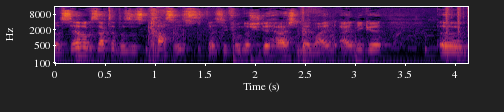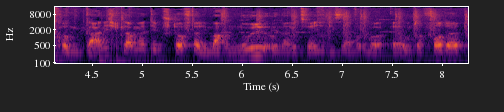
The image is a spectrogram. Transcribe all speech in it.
das selber gesagt hat, dass es krass ist, dass die Unterschiede herrschen, weil mein, einige äh, kommen gar nicht klar mit dem Stoff da, die machen null und dann gibt es welche, die sind einfach über, äh, unterfordert.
